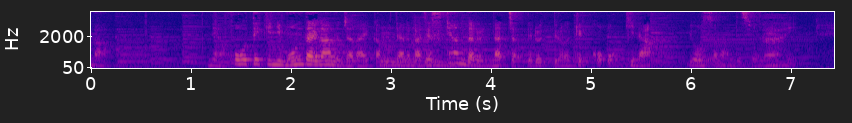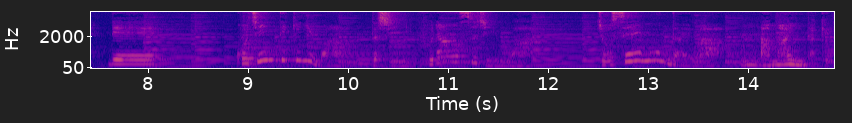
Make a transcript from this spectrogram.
まあね、法的に問題があるんじゃないかみたいな感じでスキャンダルになっちゃってるっていうのが結構大きな要素なんですよね。はい、で個人的には私フランス人は女性問題は甘いんだけど、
